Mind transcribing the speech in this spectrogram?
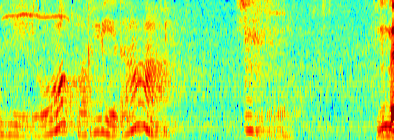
ஐயோ வரலையேடா. இல்ல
